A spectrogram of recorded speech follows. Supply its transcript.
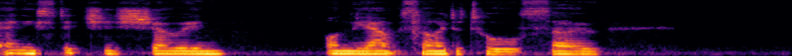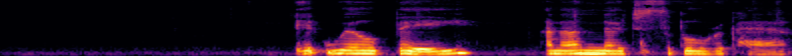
any stitches showing on the outside at all. So it will be an unnoticeable repair.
